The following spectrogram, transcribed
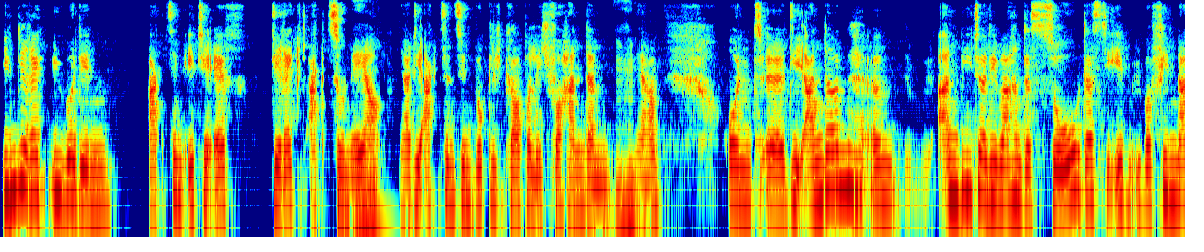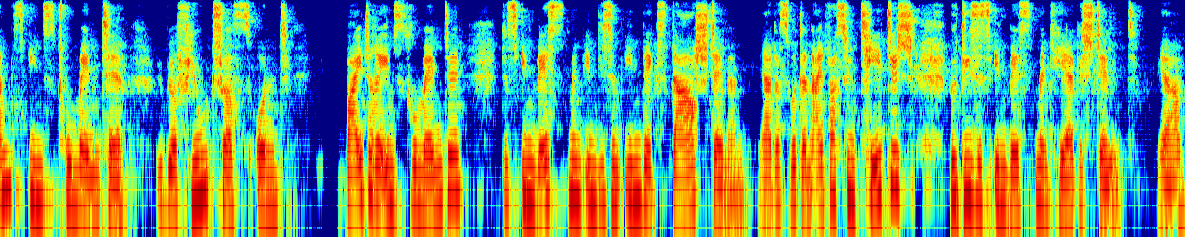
indirekt über den Aktien-ETF direkt Aktionär. Mhm. Ja, die Aktien sind wirklich körperlich vorhanden. Mhm. Ja. Und äh, die anderen ähm, Anbieter, die machen das so, dass die eben über Finanzinstrumente, über Futures und weitere Instrumente das Investment in diesem Index darstellen. Ja, das wird dann einfach synthetisch, wird dieses Investment hergestellt. Ja.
